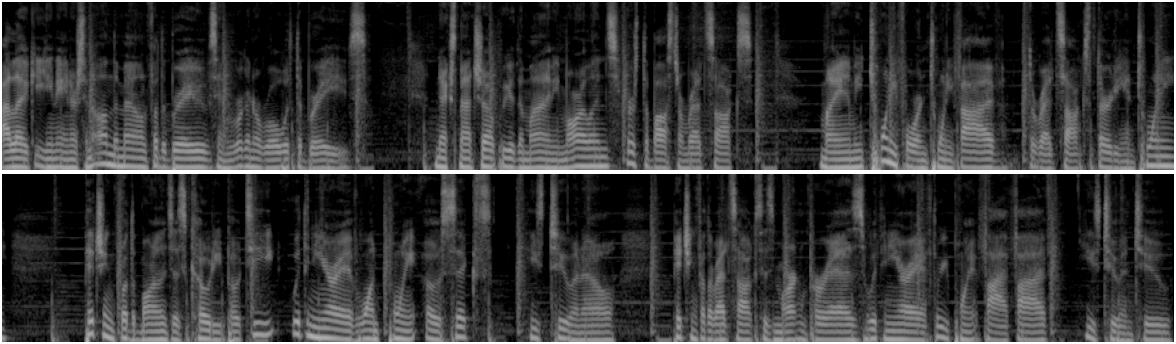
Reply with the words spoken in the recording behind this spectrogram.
I like Ian Anderson on the mound for the Braves, and we're going to roll with the Braves. Next matchup, we have the Miami Marlins First, the Boston Red Sox. Miami 24 and 25, the Red Sox 30 and 20. Pitching for the Marlins is Cody Poteet with an ERA of 1.06. He's 2 and 0. Pitching for the Red Sox is Martin Perez with an ERA of 3.55. He's 2 and 2.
